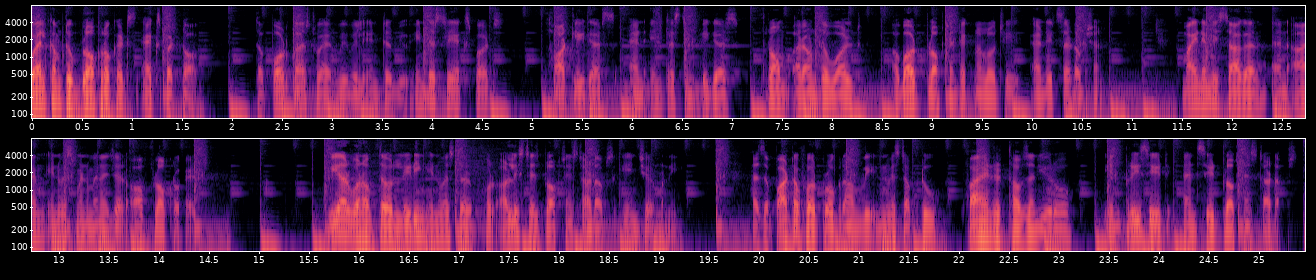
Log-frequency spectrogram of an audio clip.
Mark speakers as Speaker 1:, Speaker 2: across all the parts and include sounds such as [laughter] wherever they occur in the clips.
Speaker 1: Welcome to Block Rockets Expert Talk, the podcast where we will interview industry experts, thought leaders, and interesting figures from around the world about blockchain technology and its adoption. My name is Sagar, and I'm investment manager of Block Rocket. We are one of the leading investors for early stage blockchain startups in Germany. As a part of our program, we invest up to 500,000 euro in pre-seed and seed blockchain startups.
